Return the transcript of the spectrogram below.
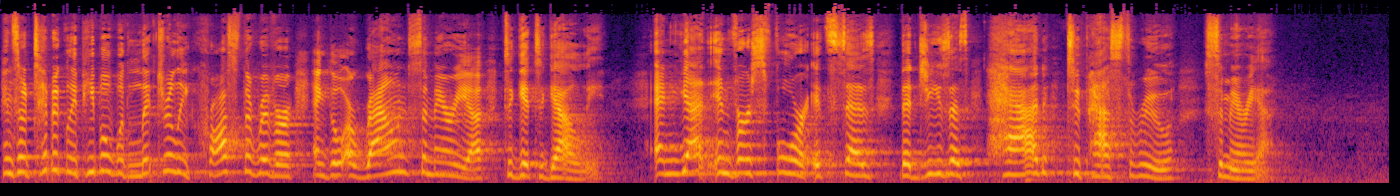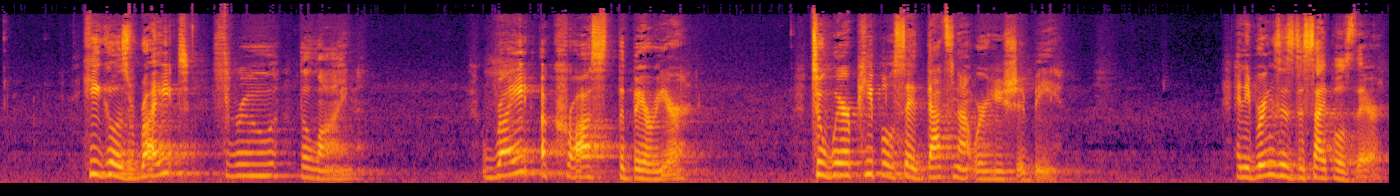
And so typically people would literally cross the river and go around Samaria to get to Galilee. And yet in verse 4, it says that Jesus had to pass through Samaria. He goes right through the line, right across the barrier to where people say, That's not where you should be. And he brings his disciples there.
